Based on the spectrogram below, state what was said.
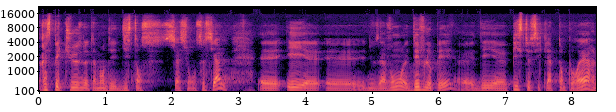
respectueuse, notamment des distanciations sociales. et nous avons développé des pistes cyclables temporaires,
